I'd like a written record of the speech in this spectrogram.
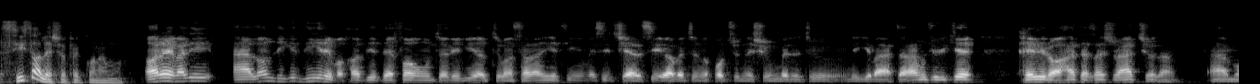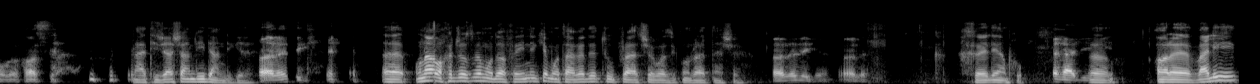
سی سالشه فکر کنم. آره ولی الان دیگه دیره بخواد یه دفاع اونطوری بیاد تو مثلا یه تیمی مثل چلسی و بتونه خودشو نشون بده تو لیگ برتر. همونجوری که خیلی راحت ازش رد شدن هر موقع خواستن. نتیجهش هم دیدن دیگه. آره دیگه. اونم آخه جزو مدافعینه که معتقد توپ رد شه بازیکن رد نشه. آره دیگه آره. خیلی هم خوب. آره ولی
